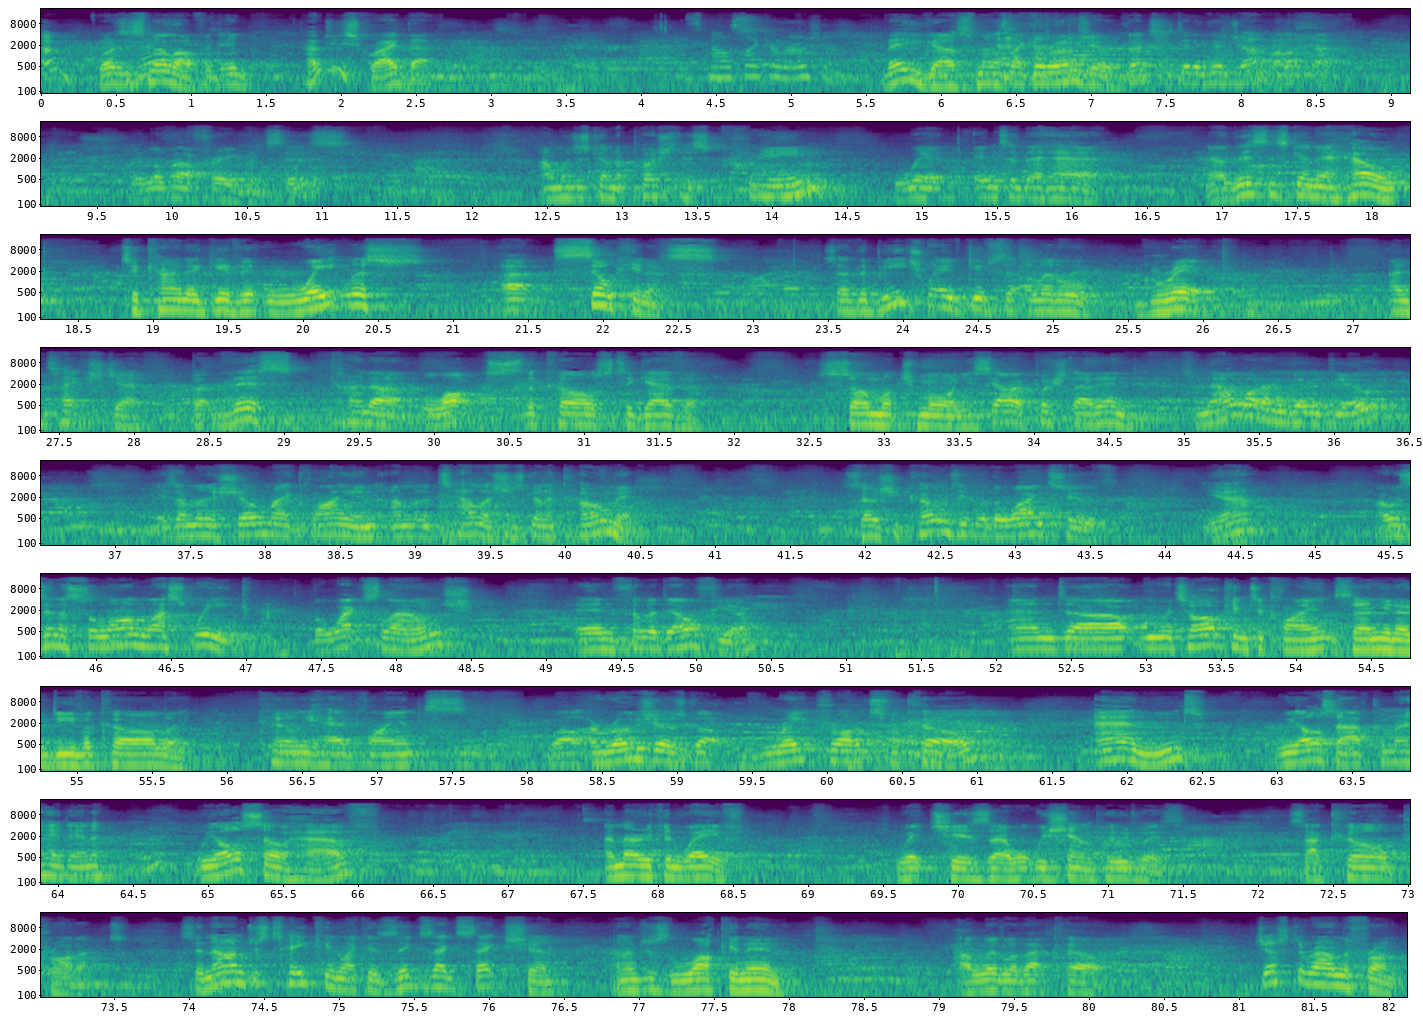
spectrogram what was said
Oh, What does it smell of? It, it- how do you describe that? it smells like erosion. There you go. Smells like Arrojo. Good. She did a good job. I like that. We love our fragrances. And we're just going to push this cream whip into the hair. Now this is going to help to kind of give it weightless uh, silkiness. So the beach wave gives it a little grip and texture, but this kind of locks the curls together so much more. You see how I push that in? Now what I'm going to do is I'm going to show my client, I'm going to tell her she's going to comb it. So she combs it with a wide tooth. Yeah? I was in a salon last week, the Wax Lounge in Philadelphia, And uh, we were talking to clients and, you know, DevaCurl and curly hair clients. Well, Arrojo's got great products for curl. And we also have, come right here, Dana. We also have American Wave, which is uh, what we shampooed with. It's our curl product. So now I'm just taking like a zigzag section and I'm just locking in a little of that curl just around the front.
